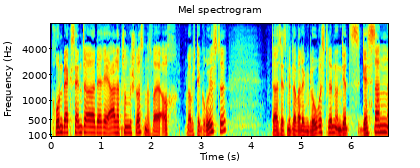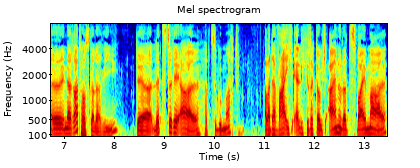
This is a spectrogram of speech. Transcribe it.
Kronberg Center der Real hat schon geschlossen. Das war ja auch, glaube ich, der größte. Da ist jetzt mittlerweile ein Globus drin. Und jetzt gestern äh, in der Rathausgalerie, der letzte Real hat zugemacht. Aber da war ich ehrlich gesagt, glaube ich, ein oder zweimal.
